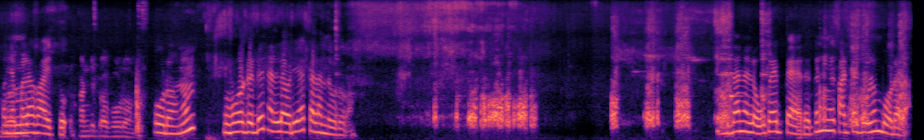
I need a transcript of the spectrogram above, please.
கொஞ்சம் மிளகாய் தூள் கண்டிப்பா போடுவோம் போடணும். போட்டுட்டு நல்லபடியா கலந்து விடுவோம். இதுதான் நல்ல உரைப்பா இருக்கு. நீங்க கட்டைத்தூளும் போடலாம்.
